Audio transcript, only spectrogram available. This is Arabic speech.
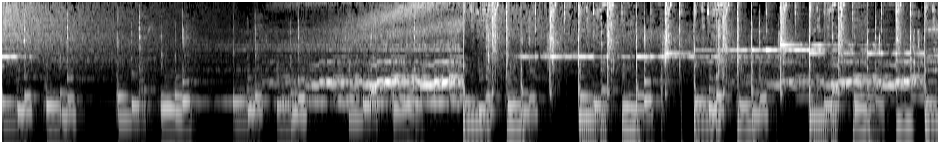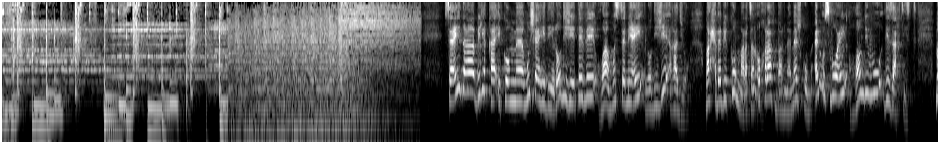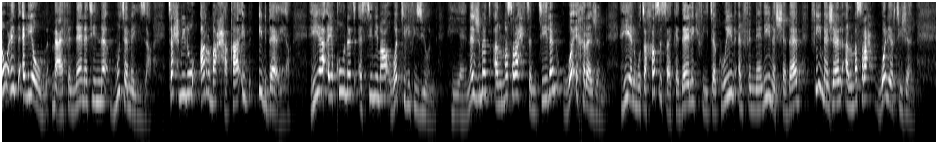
Mm-hmm. بلقائكم مشاهدي لودي جي TV ومستمعي لودي جي راديو. مرحبا بكم مرة أخرى في برنامجكم الأسبوعي Rendez-vous des artistes موعد اليوم مع فنانة متميزة تحمل أربع حقائب إبداعية. هي أيقونة السينما والتلفزيون. هي نجمة المسرح تمثيلا وإخراجا. هي المتخصصة كذلك في تكوين الفنانين الشباب في مجال المسرح والارتجال.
